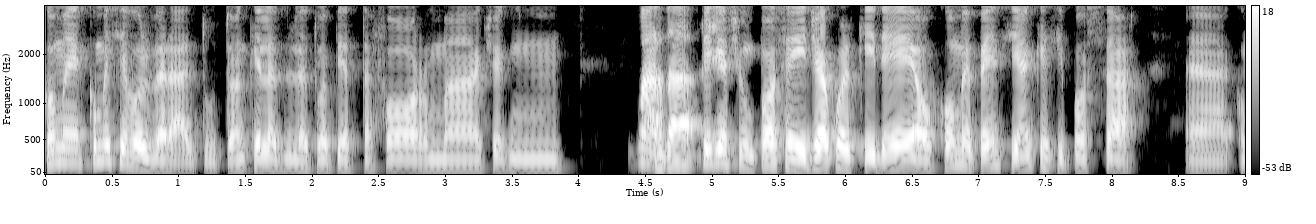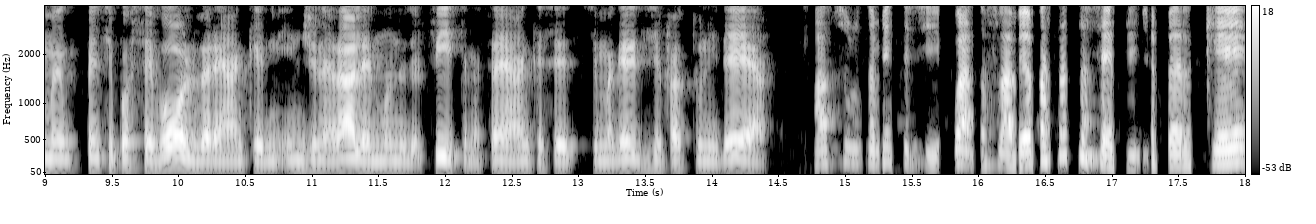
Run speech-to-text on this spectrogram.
come, come, si evolverà il tutto? Anche la, la tua piattaforma? Cioè, mh, mhmm, Guarda, spiegaci un po' se hai già qualche idea o come pensi anche si possa, eh, come pensi possa evolvere anche in generale il mondo del fitness, eh? anche se, se magari ti sei fatto un'idea. Assolutamente sì. Guarda Flavio, è abbastanza semplice perché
